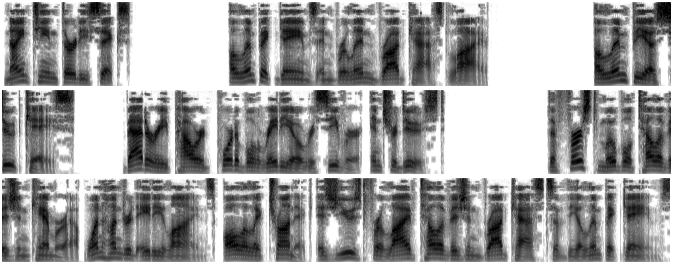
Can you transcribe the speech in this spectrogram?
1936 Olympic Games in Berlin broadcast live. Olympia suitcase battery-powered portable radio receiver, introduced. The first mobile television camera 180 lines, all electronic is used for live television broadcasts of the Olympic Games.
